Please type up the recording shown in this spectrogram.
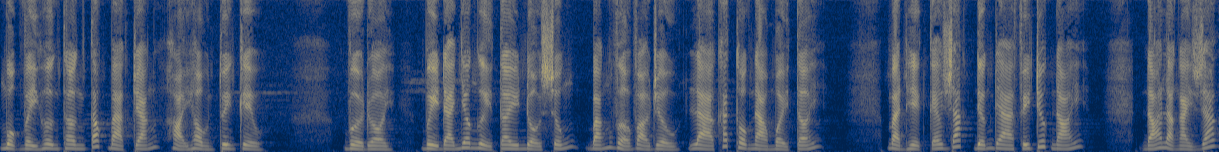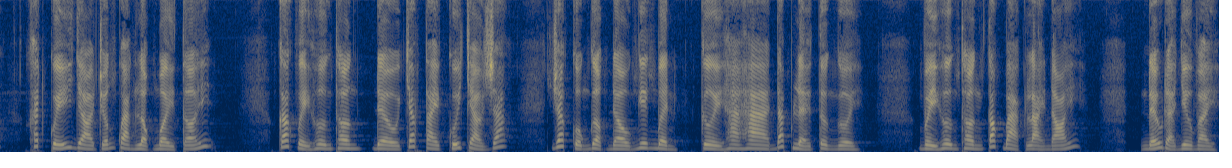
một vị hương thân tóc bạc trắng hỏi Hồng Tuyên Kiều. Vừa rồi, vị đại nhân người Tây nổ súng bắn vỡ vào rượu là khách thôn nào mời tới. Mạnh Hiệt kéo rắc đứng ra phía trước nói. Đó là ngày rắc, khách quý do Trấn Quang Lộc mời tới. Các vị hương thân đều chắp tay cúi chào rắc. Rắc cũng gật đầu nghiêng mình, cười ha ha đáp lễ từng người. Vị hương thân tóc bạc lại nói. Nếu đã như vậy,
